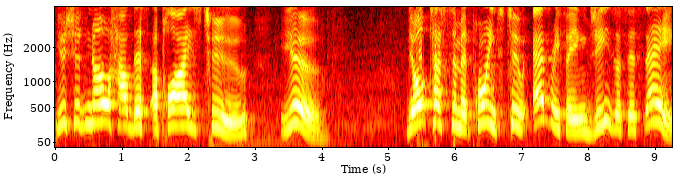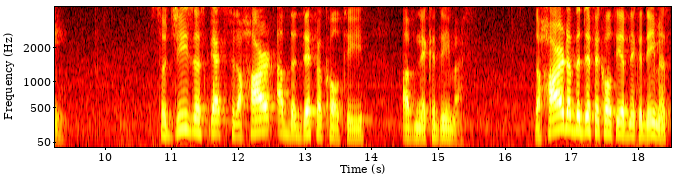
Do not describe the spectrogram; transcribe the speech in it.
You should know how this applies to you. The Old Testament points to everything Jesus is saying. So Jesus gets to the heart of the difficulty of Nicodemus. The heart of the difficulty of Nicodemus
